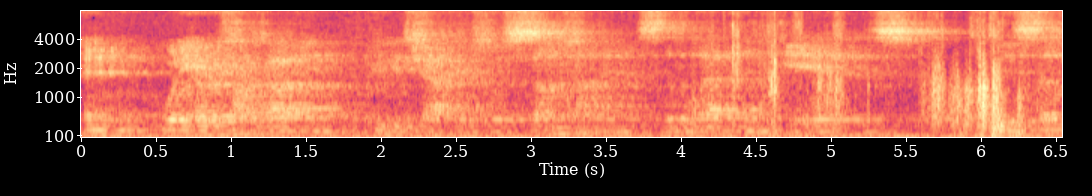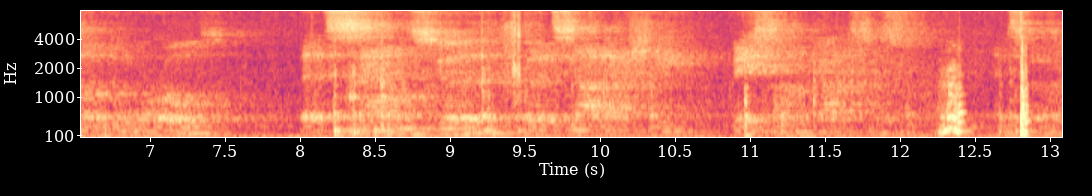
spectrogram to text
And what he already talked about in the previous chapters was sometimes the leaven is wisdom of the world that sounds good, but it's not actually based on God's wisdom. And so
